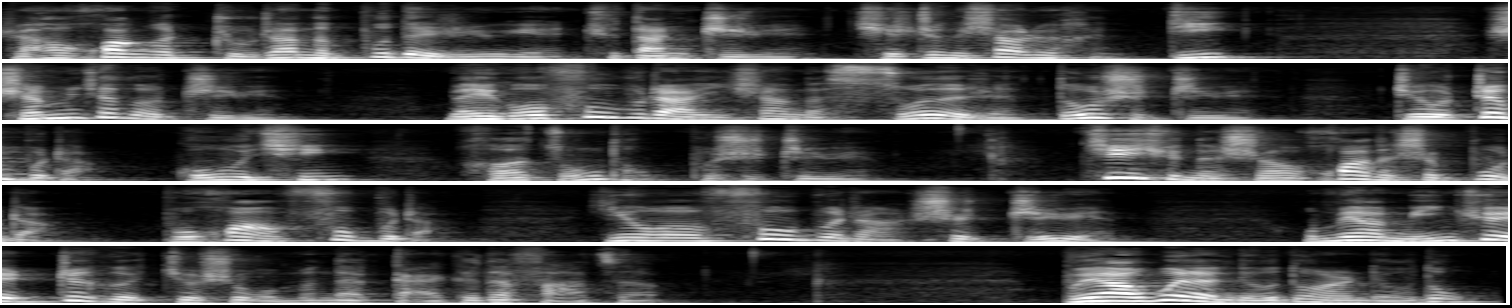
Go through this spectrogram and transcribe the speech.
然后换个主战的部队人员去当职员，其实这个效率很低。什么叫做职员？美国副部长以上的所有的人都是职员，只有正部长、国务卿和总统不是职员。竞选的时候换的是部长，不换副部长，因为副部长是职员。我们要明确这个就是我们的改革的法则。不要为了流动而流动。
